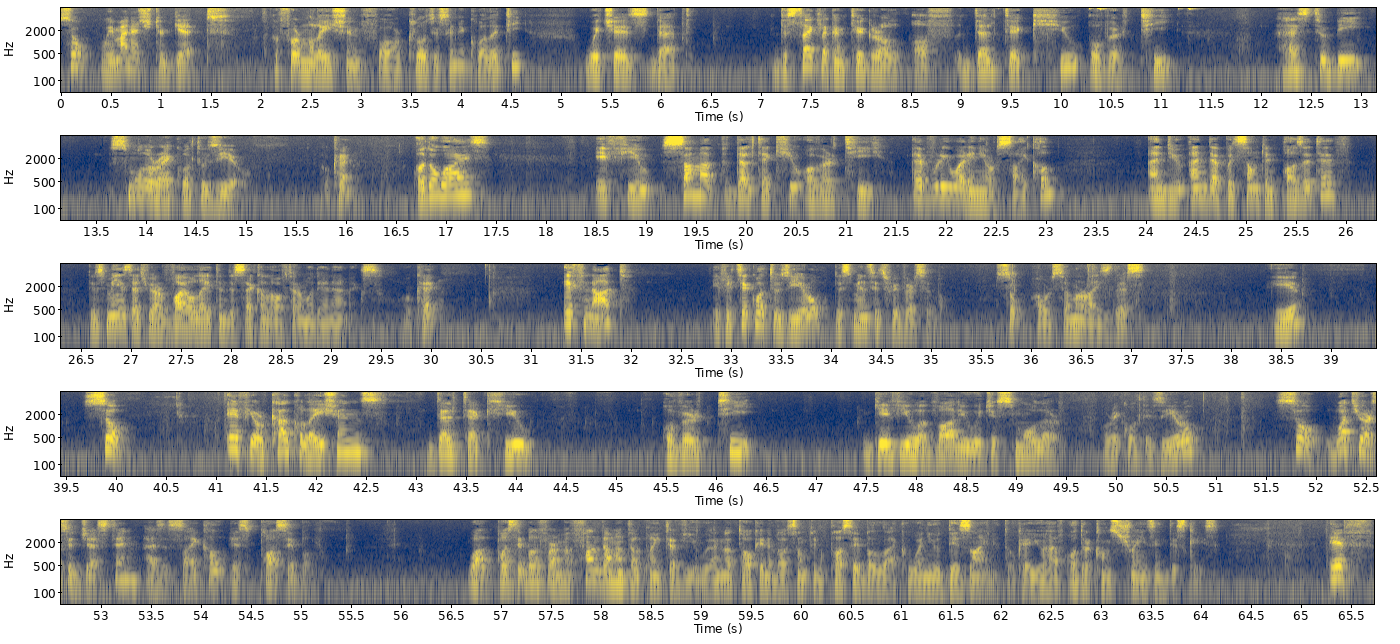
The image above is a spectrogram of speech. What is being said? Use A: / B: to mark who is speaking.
A: So we managed to get a formulation for Clausius inequality, which is that the cyclic integral of delta q over t has to be smaller or equal to zero. Okay? Otherwise, if you sum up delta q over t everywhere in your cycle and you end up with something positive, this means that you are violating the second law of thermodynamics. Okay? If not, if it's equal to zero, this means it's reversible. So I will summarize this here. So if your calculations delta q over t give you a value which is smaller or equal to zero, so what you are suggesting as a cycle is possible. Well, possible from a fundamental point of view. We are not talking about something possible like when you design it, okay? You have other constraints in this case. If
